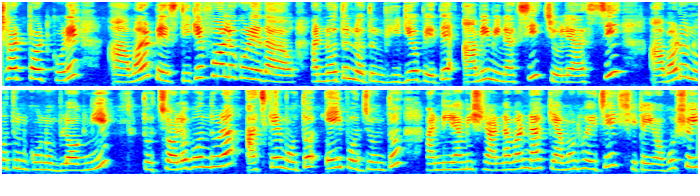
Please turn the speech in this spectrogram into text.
ঝটপট করে আমার পেজটিকে ফলো করে দাও। আর নতুন নতুন ভিডিও পেতে আমি মীনাক্ষী চলে আসছি। আবারও নতুন কোনো ব্লগ নিয়ে। তো চলো বন্ধুরা, আজকের মতো এই পর্যন্ত। আর নিরামিষ রান্নাবান্না কেমন হয়েছে সেটাই অবশ্যই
